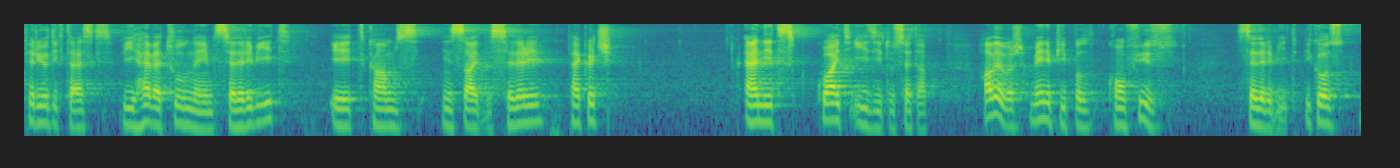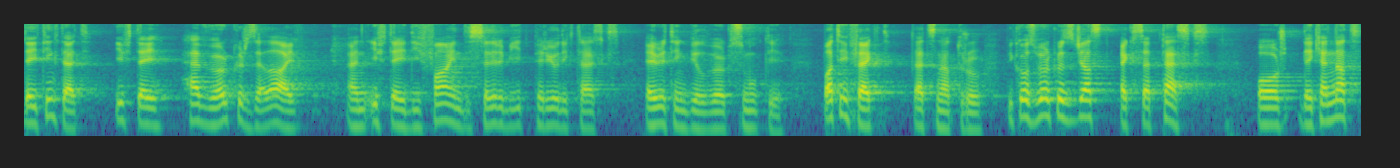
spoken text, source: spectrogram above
periodic tasks, we have a tool named CeleryBeat. It comes inside the Celery package, and it's quite easy to set up. However, many people confuse CeleryBeat because they think that if they have workers alive and if they define the CeleryBeat periodic tasks, everything will work smoothly. But in fact, that's not true because workers just accept tasks or they cannot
